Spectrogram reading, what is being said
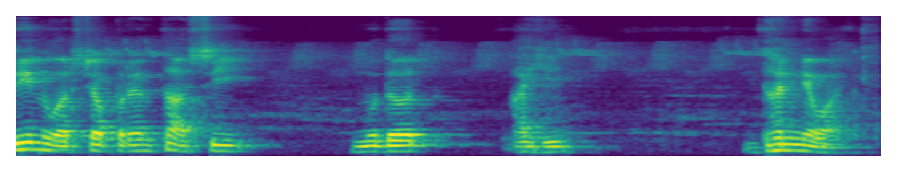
तीन वर्षापर्यंत अशी मुदत आहे. धन्यवाद.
